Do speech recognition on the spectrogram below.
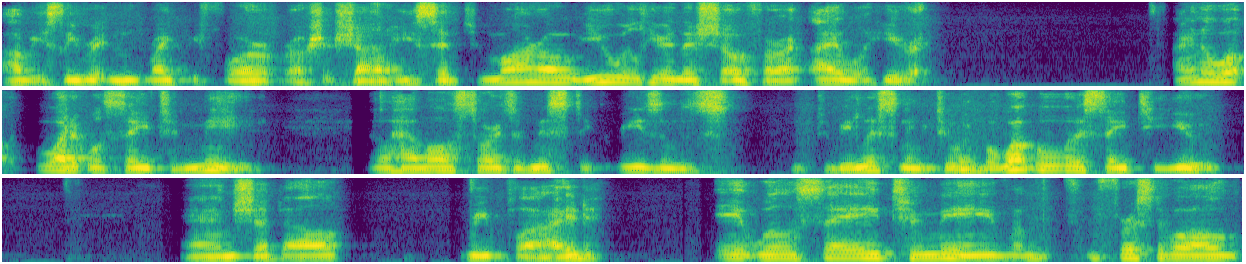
obviously written right before Rosh Hashanah. He said, Tomorrow you will hear the shofar and I will hear it. I know what, what it will say to me. It'll have all sorts of mystic reasons to be listening to it, but what will it say to you? And Shadal replied, It will say to me, first of all,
